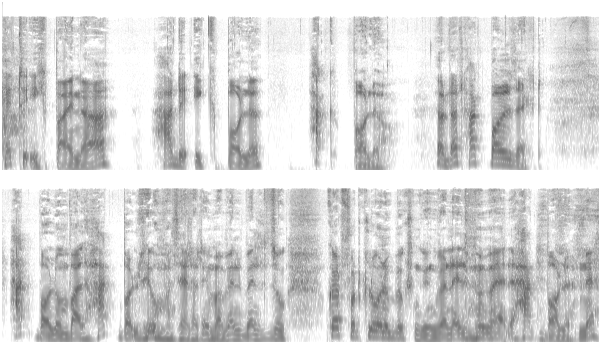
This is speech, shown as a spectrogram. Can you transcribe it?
Hätte ich beinahe, hatte ich Bolle, Hackbolle. Ja, das Hackbolle secht. Hackbolle, und weil Hackbolle, die Oma sagt das immer, wenn, wenn so Gott vor klone Büchsen ging, wenn er Hackbolle, ne?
